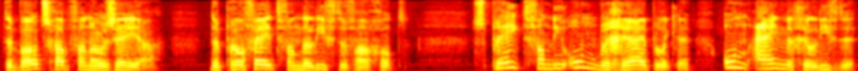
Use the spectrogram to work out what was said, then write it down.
De boodschap van Hosea, de profeet van de liefde van God, spreekt van die onbegrijpelijke, oneindige liefde,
